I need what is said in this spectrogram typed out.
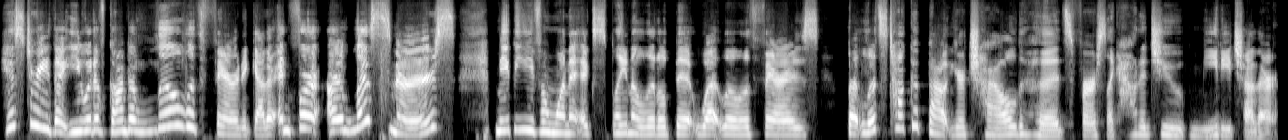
history that you would have gone to Lilith Fair together. And for our listeners, maybe even want to explain a little bit what Lilith Fair is. But let's talk about your childhoods first. Like, how did you meet each other?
